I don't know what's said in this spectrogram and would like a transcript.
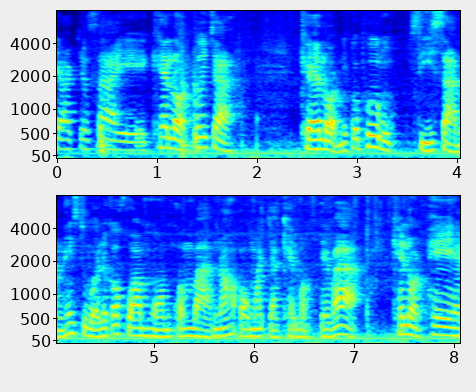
อยากจะใส่แครอทด้วยจ้ะแครอทนี่ก็เพิ่มสีสันให้สวยแล้วก็ความหอมความหวานเนาะออกมาจากแครอทแต่ว่าแครอทแพง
